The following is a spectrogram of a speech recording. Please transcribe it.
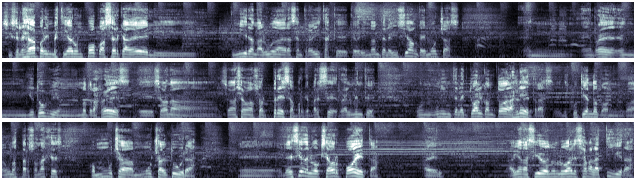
si se les da por investigar un poco acerca de él y miran alguna de las entrevistas que, que, brindó en televisión, que hay muchas en, en, YouTube y en otras redes, eh, se, van a, se van a llevar una sorpresa porque parece realmente un, intelectual con todas las letras, discutiendo con, con algunos personajes con mucha, mucha altura. Eh, le decían el boxeador poeta a él. Había nacido en un lugar que se llama La Tigra,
